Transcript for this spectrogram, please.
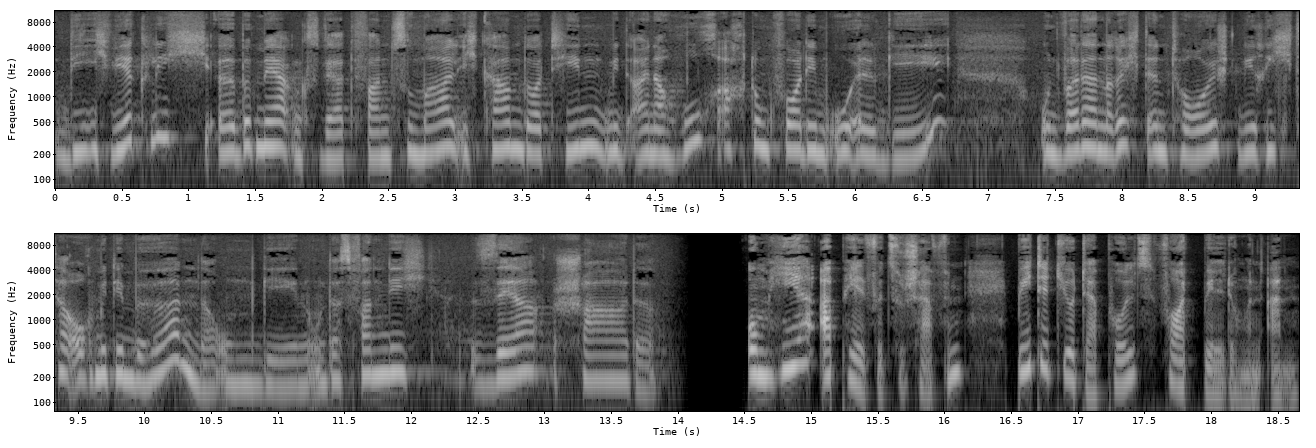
die ich wirklich äh, bemerkenswert fand, zumal ich kam dorthin mit einer Hochachtung vor dem OLG und war dann recht enttäuscht, wie Richter auch mit den Behörden da umgehen. Und das fand ich sehr schade. Um hier Abhilfe zu schaffen, bietet Jutta Puls Fortbildungen an.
